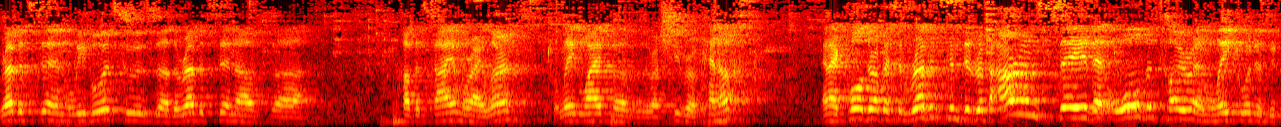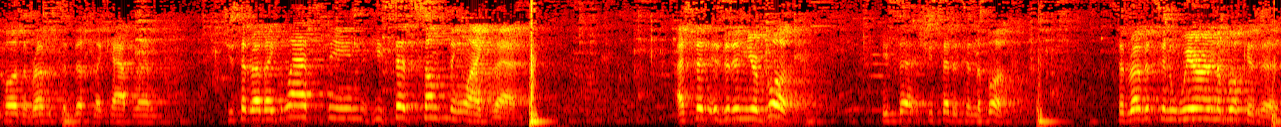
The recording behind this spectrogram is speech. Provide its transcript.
Rebbetzin Leibowitz, who's uh, the Rebbetzin of uh, Chafetz Chaim, where I learned, the late wife of the Rosh of Henoch. And I called her up, I said, Rebbetzin, did Reb Aaron say that all the Torah in Lakewood is because of Rebbetzin Vichna Kaplan? She said, Rabbi Gladstein, he said something like that. I said, is it in your book? He said, she said, it's in the book. I said, Rebbetzin, where in the book is it?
